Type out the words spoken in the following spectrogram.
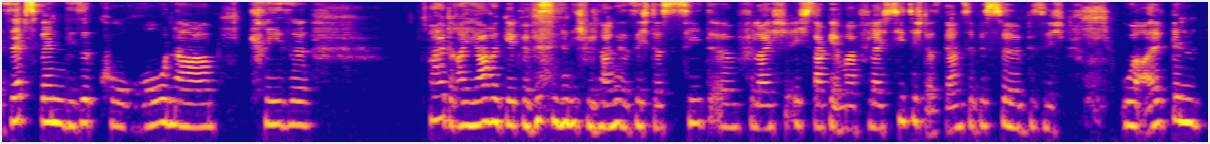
selbst wenn diese Corona-Krise zwei, drei Jahre geht. Wir wissen ja nicht, wie lange sich das zieht. Äh, vielleicht, ich sage ja immer, vielleicht zieht sich das Ganze bis, äh, bis ich uralt bin.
